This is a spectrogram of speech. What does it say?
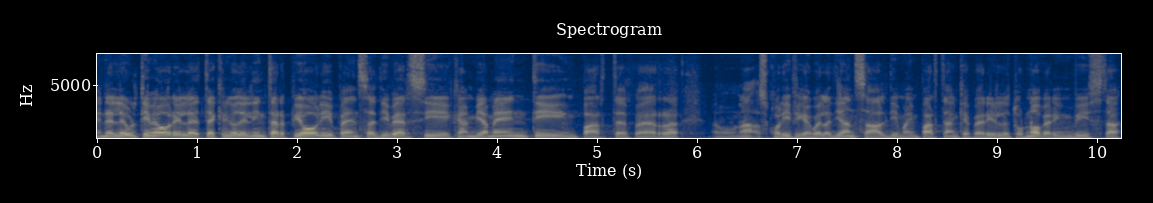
E nelle ultime ore il tecnico dell'Inter Pioli pensa a diversi cambiamenti, in parte per una squalifica quella di Ansaldi ma in parte anche per il turnover in vista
